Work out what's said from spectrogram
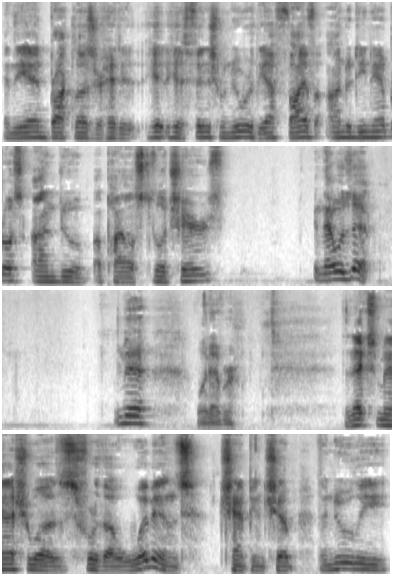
In the end, Brock Lesnar hit, hit his finish maneuver, the F5, onto Dean Ambrose, onto a, a pile of steel chairs, and that was it. Nah, whatever. The next match was for the Women's Championship, the newly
